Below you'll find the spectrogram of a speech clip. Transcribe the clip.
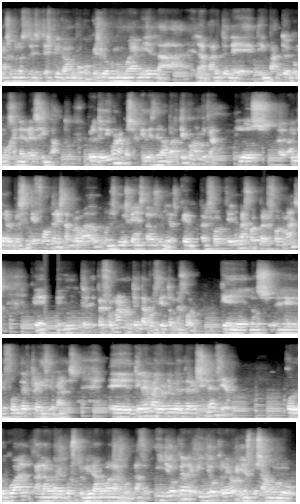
más o menos te, te un poco qué es lo que me mueve a mí en la, en la parte de, de, impacto, de cómo generar ese impacto. Pero te digo una cosa, que desde la parte económica, los uh, underrepresented funders está probado con estudios que hay en Estados Unidos que tienen mejor performance, eh, un, performan un 30% mejor que los eh, funders tradicionales. Eh, tienen mayor nivel de resiliencia, con lo cual a la hora de construir algo a largo plazo. Y yo, y yo creo, y esto es algo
